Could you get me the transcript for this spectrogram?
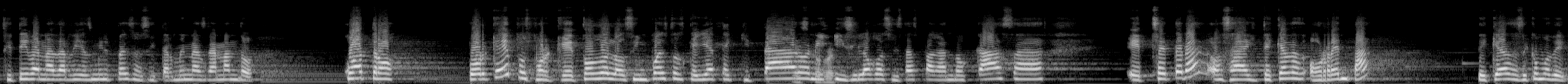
si te iban a dar 10 mil pesos y terminas ganando cuatro, ¿por qué? Pues porque todos los impuestos que ya te quitaron y, y si luego si estás pagando casa, etcétera, o sea, y te quedas, o renta, te quedas así como de,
